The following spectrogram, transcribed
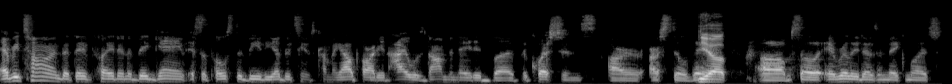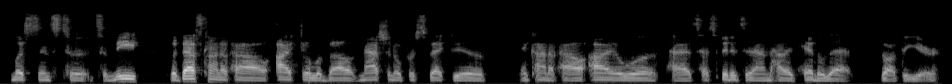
every time that they've played in a big game, it's supposed to be the other team's coming out party, and Iowa's dominated, but the questions are are still there. Yep. Um, so it really doesn't make much much sense to to me. But that's kind of how I feel about national perspective and kind of how Iowa has has fit into that and how they've handled that throughout the year.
